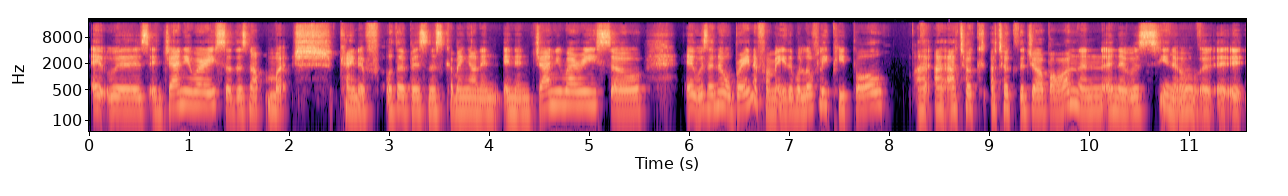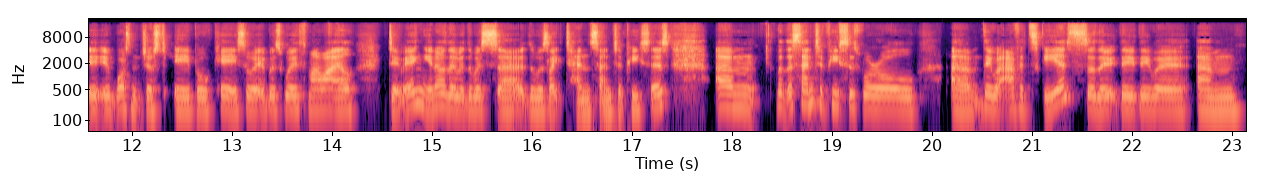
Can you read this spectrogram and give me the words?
it was in january so there's not much kind of other business coming on in, in, in january. So it was a no-brainer for me. They were lovely people I, I, took I took the job on, and and it was you know it, it, wasn't just a bouquet, so it was worth my while doing. You know there, there was uh, there was like ten centerpieces, um, but the centerpieces were all um, they were avid skiers, so they they, they were um,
